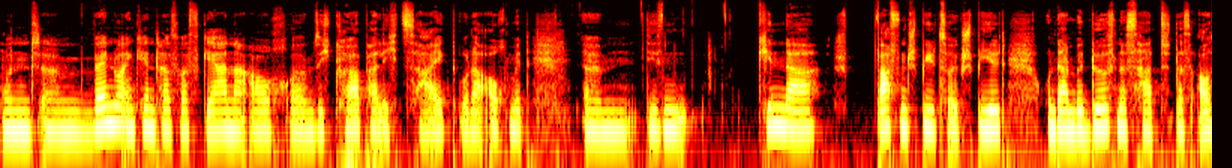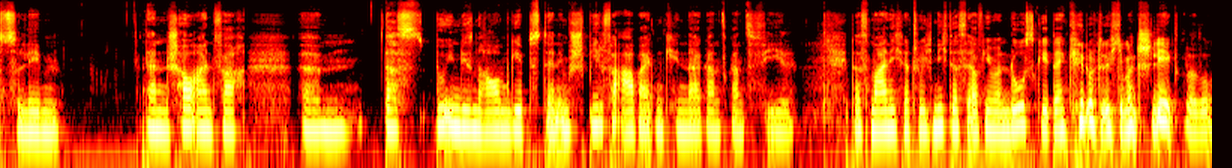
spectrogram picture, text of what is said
Und ähm, wenn du ein Kind hast, was gerne auch ähm, sich körperlich zeigt oder auch mit ähm, diesen Kinder Waffenspielzeug spielt und dann Bedürfnis hat, das auszuleben, dann schau einfach, ähm, dass du ihm diesen Raum gibst, denn im Spiel verarbeiten Kinder ganz, ganz viel. Das meine ich natürlich nicht, dass er auf jemanden losgeht, dein Kind oder dich jemand schlägt oder so.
